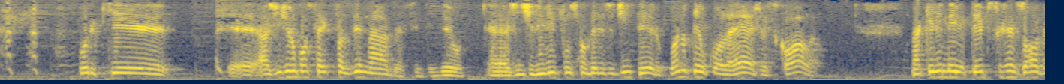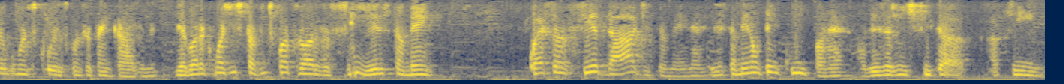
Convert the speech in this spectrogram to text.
porque é, a gente não consegue fazer nada, assim, entendeu? É, a gente vive em função deles o dia inteiro. Quando tem o colégio, a escola, naquele meio tempo se resolve algumas coisas quando você está em casa, né? E agora, como a gente está 24 horas assim, eles também com essa ansiedade também, né? Eles também não têm culpa, né? Às vezes a gente fica assim,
